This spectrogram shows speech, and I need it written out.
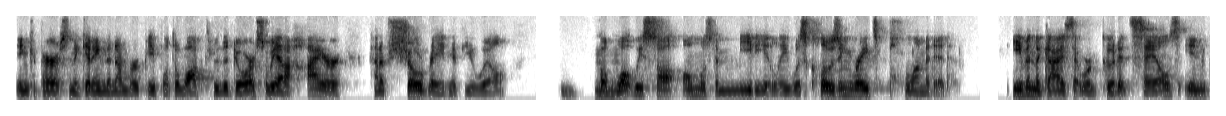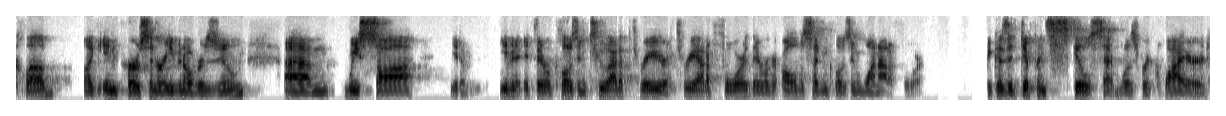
in comparison to getting the number of people to walk through the door. So we had a higher kind of show rate, if you will. But mm-hmm. what we saw almost immediately was closing rates plummeted. Even the guys that were good at sales in club, like in person or even over Zoom, um, we saw, you know, even if they were closing two out of three or three out of four, they were all of a sudden closing one out of four because a different skill set was required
